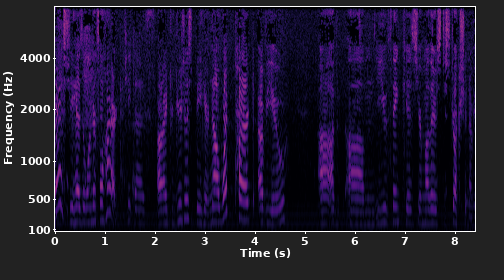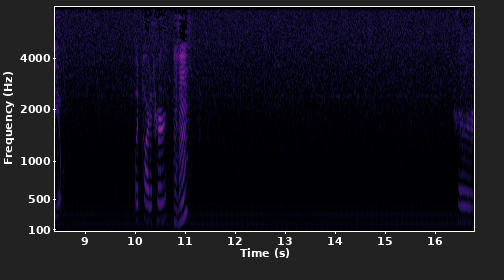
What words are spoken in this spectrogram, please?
Yes, she has a wonderful heart. she does. All right, would you just be here? Now, what part of you uh, um, you think is your mother's destruction of you? What part of her? Mm-hmm. Her.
